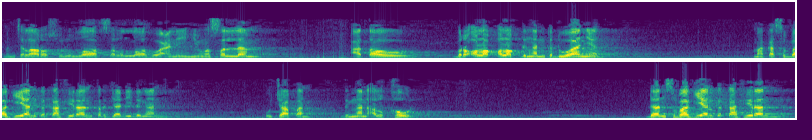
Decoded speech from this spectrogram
mencela Rasulullah sallallahu alaihi wasallam atau berolok-olok dengan keduanya. Maka sebagian kekafiran terjadi dengan ucapan, dengan al-qaul. Dan sebagian kekafiran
